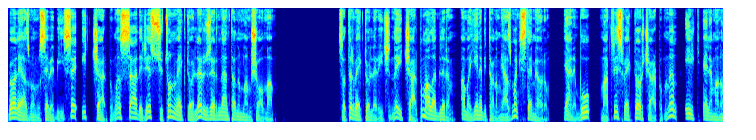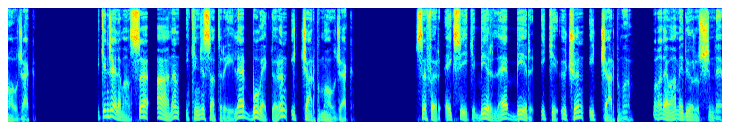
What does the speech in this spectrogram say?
Böyle yazmamın sebebi ise iç çarpımı sadece sütun vektörler üzerinden tanımlamış olmam. Satır vektörleri için de iç çarpım alabilirim ama yeni bir tanım yazmak istemiyorum. Yani bu, matris vektör çarpımının ilk elemanı olacak. İkinci eleman ise a'nın ikinci satırı ile bu vektörün iç çarpımı olacak. 0, eksi 2, 1 ile 1, 2, 3'ün iç çarpımı. Buna devam ediyoruz şimdi.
